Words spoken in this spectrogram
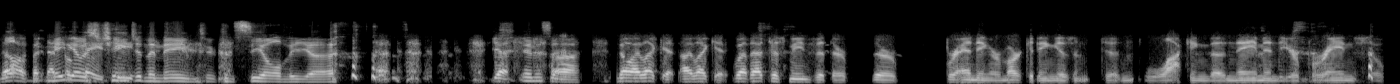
no, well, but maybe okay. I was changing the name to conceal the. Uh, yes, innocent. Uh, no, I like it. I like it. Well, that just means that they're they're branding or marketing isn't locking the name into your brain so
